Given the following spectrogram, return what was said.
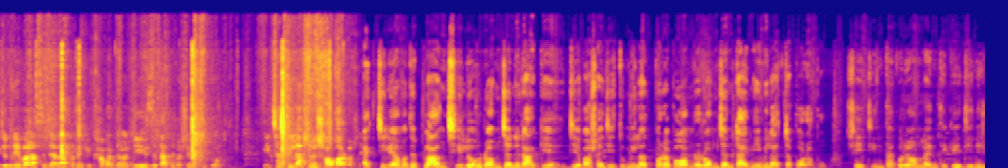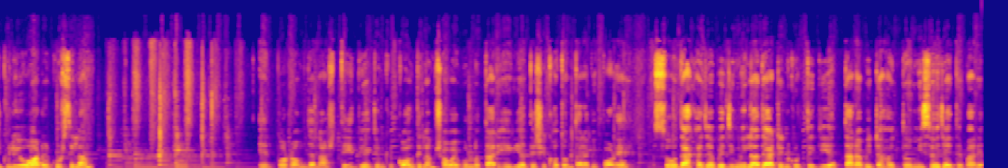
একজন নেবার আছে যারা আমাদেরকে খাবার দাবার দিয়ে গেছে, তাদের বাসায় দিব। ইচ্ছা ছিল আসলে সবার বাসায় অ্যাকচুয়ালি আমাদের প্ল্যান ছিল রমজানের আগে যে বাসায় যেহেতু মিলাদ পড়াবো, আমরা রমজান টাইমেই মিলাদটা পড়াবো। সেই চিন্তা করে অনলাইন থেকে জিনিসগুলিও অর্ডার করছিলাম। এরপর রমজান আসতেই দু একজনকে কল দিলাম। সবাই বলল, তার এরিয়াতে সে খতম তারাবি পড়ে। সো দেখা যাবে যে মিলাদে অ্যাটেন্ড করতে গিয়ে তারাবিটা হয়তো মিস হয়ে যাইতে পারে।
